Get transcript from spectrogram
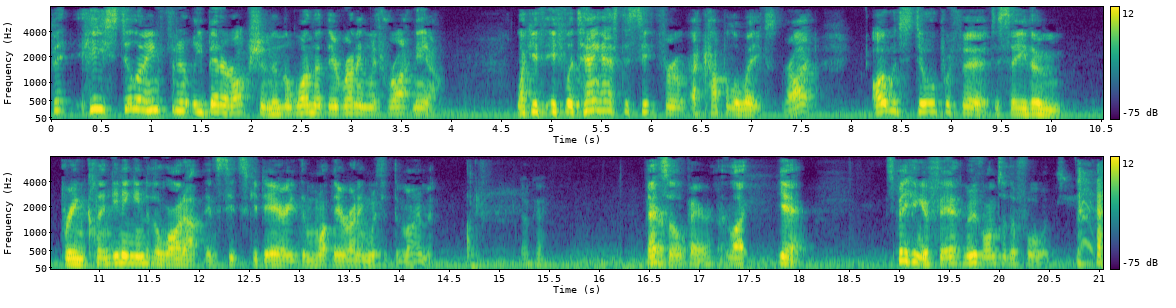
But he's still an infinitely better option than the one that they're running with right now. Like, if, if Letang has to sit for a couple of weeks, right, I would still prefer to see them bring Clendenning into the lineup and sit Scuderi than what they're running with at the moment. Okay. That's Fair, all. fair. Like, yeah. Speaking of fair, move on to the forwards. oh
